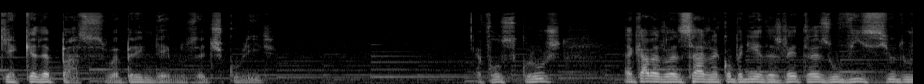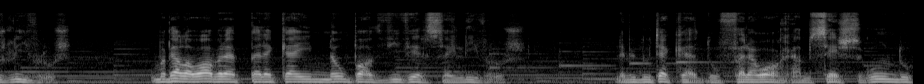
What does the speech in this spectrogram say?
que a cada passo aprendemos a descobrir. Afonso Cruz acaba de lançar na Companhia das Letras O Vício dos Livros uma bela obra para quem não pode viver sem livros. Na biblioteca do faraó Ramsés II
